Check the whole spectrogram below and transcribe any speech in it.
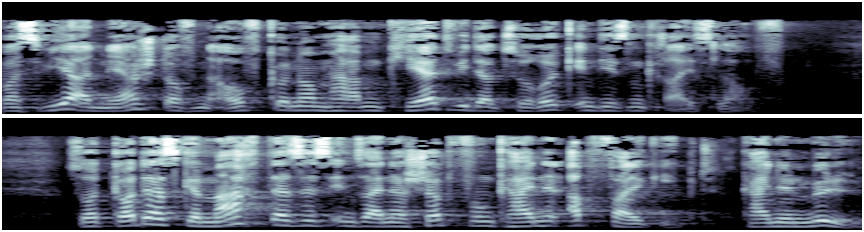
was wir an Nährstoffen aufgenommen haben, kehrt wieder zurück in diesen Kreislauf. So hat Gott das gemacht, dass es in seiner Schöpfung keinen Abfall gibt, keinen Müll,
